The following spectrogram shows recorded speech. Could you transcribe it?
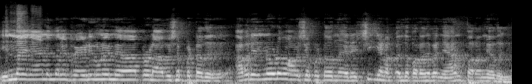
ഇന്ന് ഞാൻ ഇന്നലെ ട്രേഡ് യൂണിയൻ നേതാക്കളോട് ആവശ്യപ്പെട്ടത് അവരെന്നോടും ആവശ്യപ്പെട്ടു എന്ന് രക്ഷിക്കണം എന്ന് പറഞ്ഞപ്പോൾ ഞാൻ പറഞ്ഞത്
